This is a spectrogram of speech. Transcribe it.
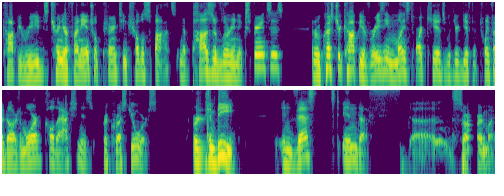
copy reads Turn your financial parenting trouble spots into positive learning experiences and request your copy of Raising Money Smart Kids with your gift of $25 or more. Call to action is request yours. Version B, invest in the, uh, sorry, my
